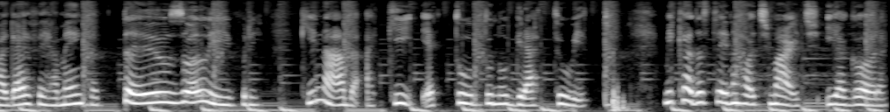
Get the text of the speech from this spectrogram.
Pagar a ferramenta, Deus o livre. Que nada, aqui é tudo no gratuito. Me cadastrei na Hotmart e agora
